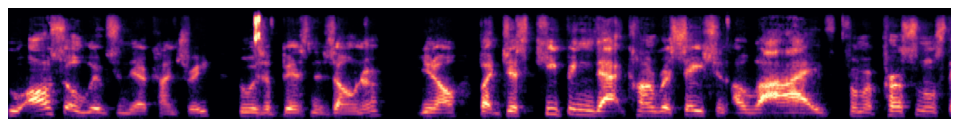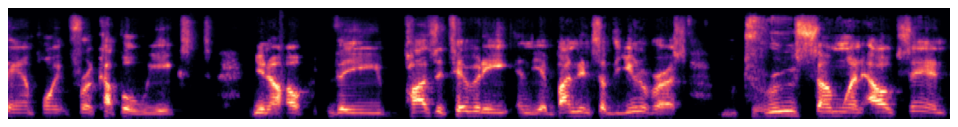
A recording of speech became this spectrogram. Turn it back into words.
who also lives in their country, who is a business owner, you know but just keeping that conversation alive from a personal standpoint for a couple weeks you know the positivity and the abundance of the universe drew someone else in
